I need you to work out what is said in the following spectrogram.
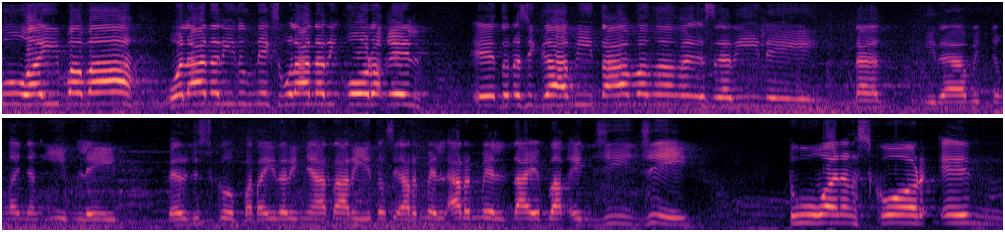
buhay pa ba? Wala na rin next. Wala na rin Oracle. Eto na si Gabi. Tama nga nga sarili. Na ginamit yung kanyang E-Blade. Pero Diyos ko, patay na rin yata rito si Armel. Armel, dieback, and GG. 2-1 ang score and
